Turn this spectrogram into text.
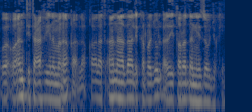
وأنت تعافين من قال قالت أنا ذلك الرجل الذي طردني زوجك.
